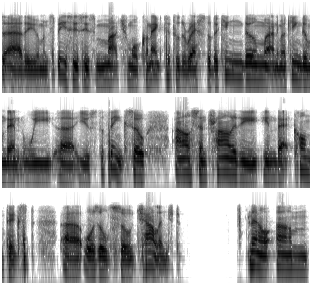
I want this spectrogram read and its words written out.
uh, the human species, is much more connected to the rest of the kingdom, animal kingdom, than we uh, used to think. So our centrality in that context uh, was also challenged. Now, um,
